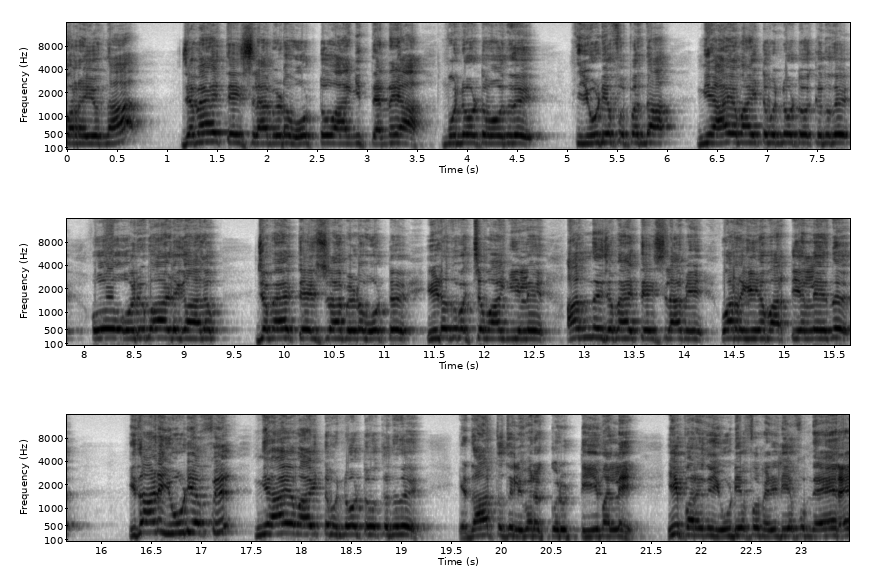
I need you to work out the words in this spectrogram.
പറയുന്ന ജമാഅത്തെ ഇസ്ലാമിയുടെ വോട്ട് വാങ്ങി തന്നെയാ മുന്നോട്ട് പോകുന്നത്. യു ഡി എഫ് ഇപ്പൊ എന്താ ന്യായമായിട്ട് മുന്നോട്ട് വെക്കുന്നത്? ഓ ഒരുപാട് കാലം ജമാഅത്തെ ഇസ്ലാമിയുടെ വോട്ട് ഇടതുപക്ഷം വാങ്ങിയില്ലേ? അന്ന് ജമാഅത്തെ ഇസ്ലാമി വർഗീയ പാർട്ടിയല്ലേ എന്ന്. ഇതാണ് യു ഡി എഫ് ന്യായമായിട്ട് മുന്നോട്ട് വെക്കുന്നത്. യഥാർത്ഥത്തിൽ ഇവരൊക്കെ ഒരു ടീമല്ലേ? ഈ പറയുന്ന യു ഡി എഫും എൽ ഡി എഫും നേരെ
